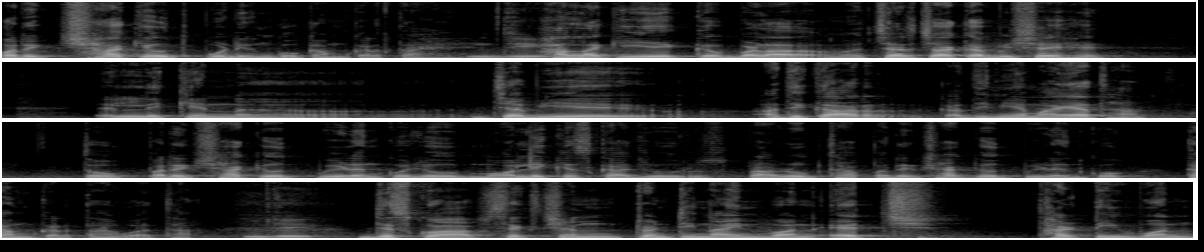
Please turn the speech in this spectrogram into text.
परीक्षा के उत्पीड़न को कम करता है। हालाँकि एक बड़ा चर्चा का विषय है लेकिन जब ये अधिकार अधिनियम आया था तो परीक्षा के उत्पीड़न को जो मौलिक इसका जो प्रारूप था परीक्षा के उत्पीड़न को कम करता हुआ था। जी। जिसको आप section 29 one H thirty one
